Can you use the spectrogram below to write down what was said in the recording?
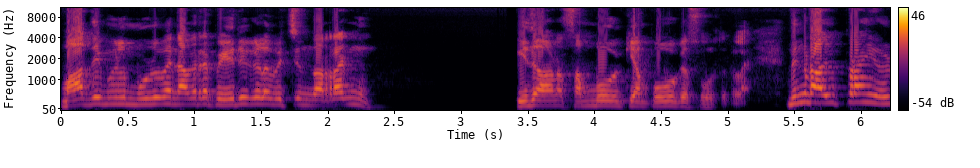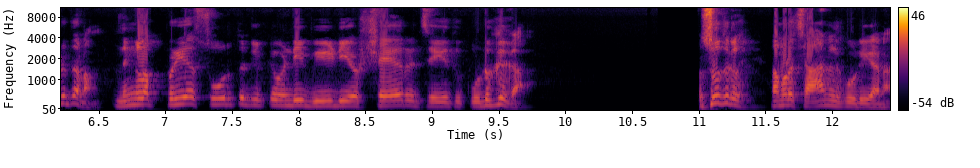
മാധ്യമങ്ങൾ മുഴുവൻ അവരുടെ പേരുകൾ വെച്ച് നിറങ്ങും. ഇതാണ് സംഭവിക്കാൻ പോവുക സുഹൃത്തുക്കളെ. നിങ്ങളുടെ അഭിപ്രായം എഴുതണം. നിങ്ങളെ പ്രിയ സുഹൃത്തുക്കൾക്ക് വേണ്ടി വീഡിയോ ഷെയർ ചെയ്ത് കൊടുക്കുക. സുഹൃത്തുക്കളെ നമ്മുടെ ചാനൽ കൂടിയാണ്.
